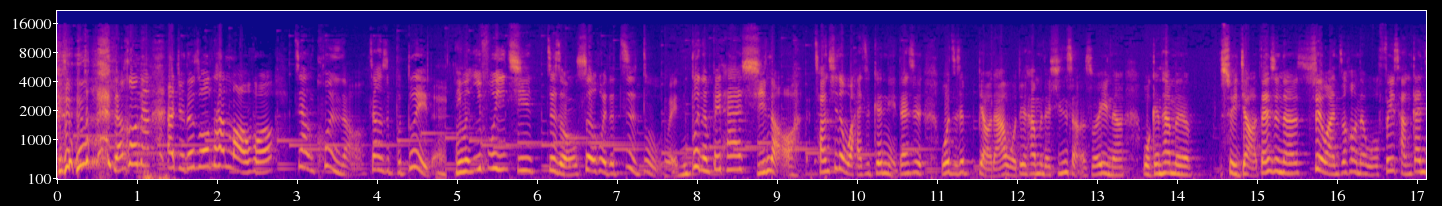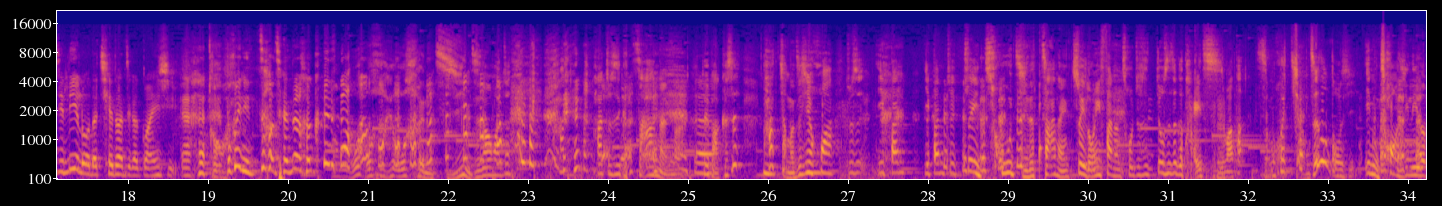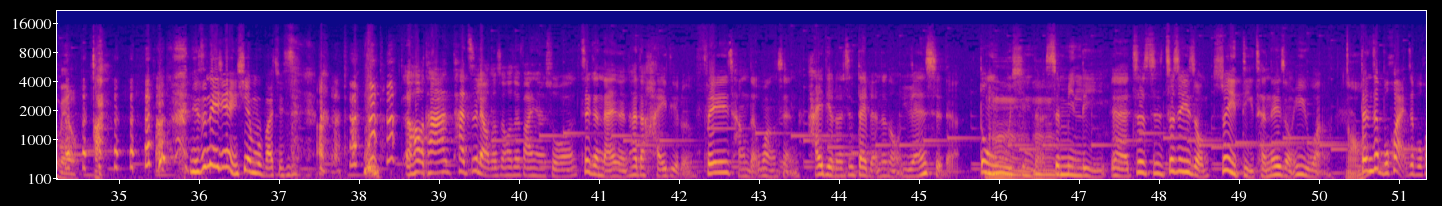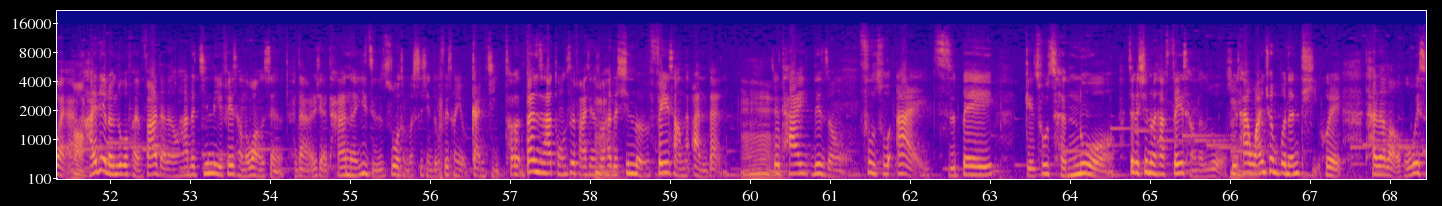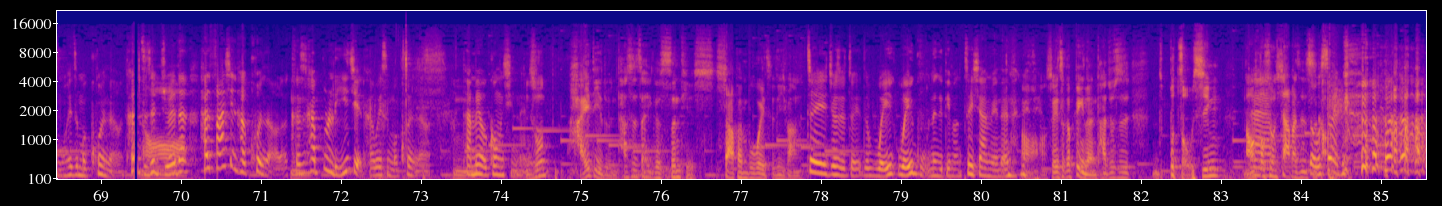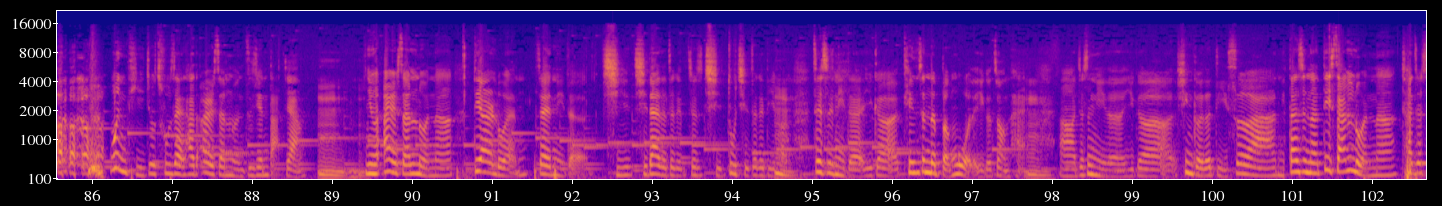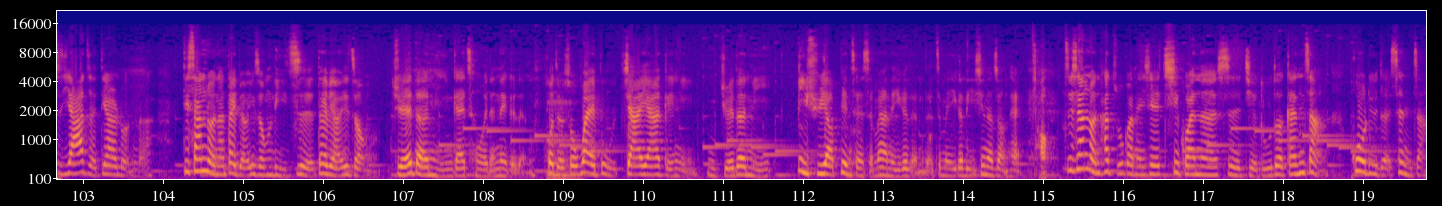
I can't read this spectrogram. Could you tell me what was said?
然后呢，他觉得说他老婆这样困扰，这样是不对的，因为一夫一妻这种社会的制度，对你不能被他洗脑。长期的我还是跟你，但是我只是表达我对他们的欣赏，所以呢，我跟他们。睡觉，但是呢，睡完之后呢，我非常干净利落的切断这个关系，不会你造成任何困扰。我我很我很急，你知道吗？就他他就是个渣男嘛，对吧？可是他讲的这些话，就是一般一般最最初级的渣男最容易犯的错，就是就是这个台词嘛。他怎么会讲这种东西？一点创新力都没有。哎，你是内心很羡慕吧？其实，然后他他治疗的时候就发现说，这个男人他的海底轮非常的旺盛，海底轮是代表那种原始的动物性的生命力，呃，这是这是一种最底层的一种欲望，但这不坏，这不坏啊。海底轮如果很发达的话，他的精力非常的旺盛，但而且他呢一直是做什么事情都非常有干劲。他但是他同时发现说，他的心轮非常的暗淡，嗯，就他那种付出爱、慈悲。给出承诺，这个心轮他非常的弱，所以他完全不能体会他的老婆为什么会这么困扰。他只是觉得他发现他困扰了，可是他不理解他为什么困扰，他没有共情能力。你说海底轮，它是在一个身体下半部位置的地方，这就是对，这尾尾骨那个地方最下面的那个。哦，所以这个病人他就是不走心，然后都是用下半身思考。走肾，问题就出在他的二三轮之间打架。嗯，因为二三轮呢，第二轮在你的脐脐带的这个就是脐肚脐这个地方，这是你的一个天生的本我的一个状态。嗯，啊，就是你的一个性格的底色啊。但是呢，第三轮呢，它就是压着第二轮的。第三轮呢，代表一种理智，代表一种觉得你应该成为的那个人，或者说外部加压给你，你觉得你必须要变成什么样的一个人的这么一个理性的状态。好，第三轮它主管的一些器官呢，是解毒的肝脏、过滤的肾脏。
